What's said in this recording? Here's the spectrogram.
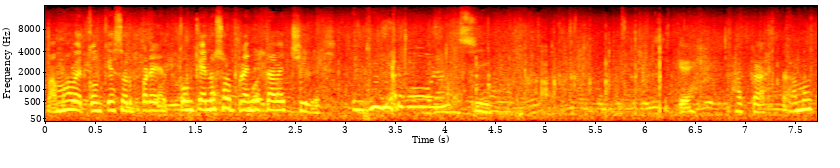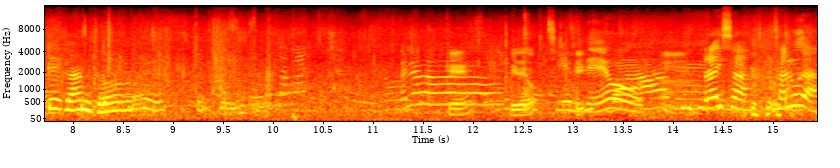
vamos a ver con qué sorprende, con qué nos sorprende esta vez Chile. Sí. Así que acá estamos llegando. ¿Qué? ¿Video? Sí, el video. Raiza, saluda.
